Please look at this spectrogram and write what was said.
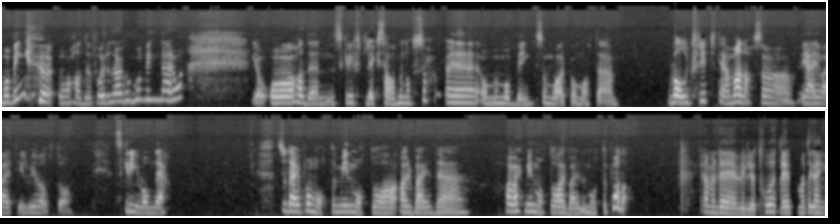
mobbing. Og hadde foredrag om mobbing der òg. Og hadde en skriftlig eksamen også eh, om mobbing, som var på en måte valgfritt tema. Da. Så jeg og ei til vi valgte å skrive om det. Så det er jo på en måte min måte å arbeide har vært min måte å arbeide mot det på, da. Ja, men det vil jo tro at det på en måte kan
